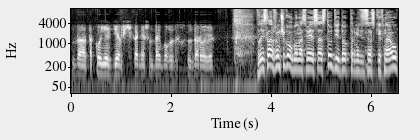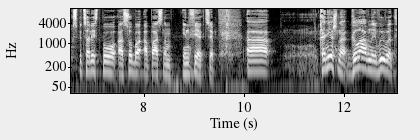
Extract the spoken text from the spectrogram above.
да, такой есть девочки, конечно, дай бог здоровья. Владислав Жемчугов был на связи со студией, доктор медицинских наук, специалист по особо опасным инфекциям. А, конечно, главный вывод,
